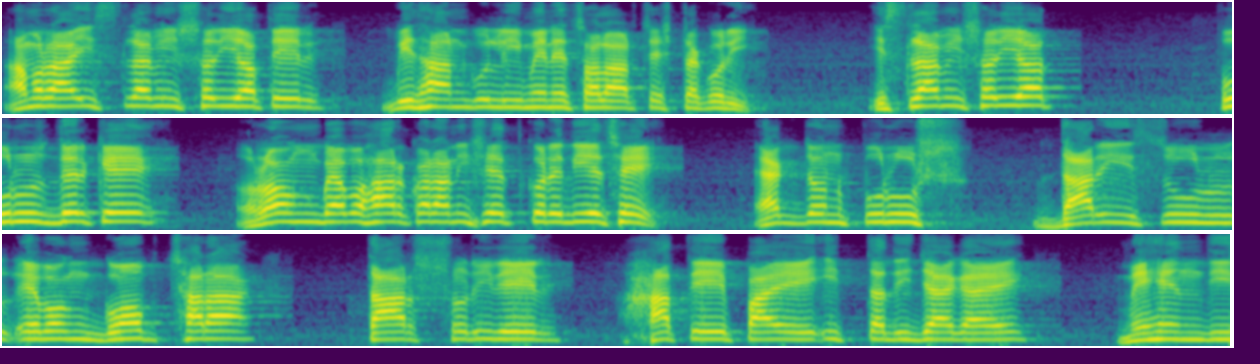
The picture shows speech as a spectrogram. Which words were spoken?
আমরা ইসলামী শরীয়তের বিধানগুলি মেনে চলার চেষ্টা করি। ইসলামী শরীয়ত পুরুষদেরকে রং ব্যবহার করা নিষেধ করে দিয়েছে। একজন পুরুষ দাড়ি, চুল এবং গোপ ছাড়া তার শরীরের হাতে, পায়ে ইত্যাদি জায়গায় মেহেন্দি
